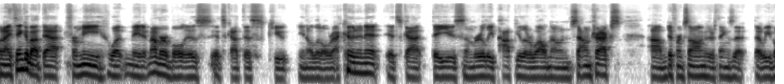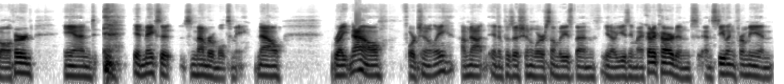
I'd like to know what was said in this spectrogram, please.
when i think about that for me what made it memorable is it's got this cute you know little raccoon in it. It's got they use some really popular well-known soundtracks um, different songs or things that that we've all heard and it makes it memorable to me. Now right now fortunately i'm not in a position where somebody's been you know using my credit card and and stealing from me and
